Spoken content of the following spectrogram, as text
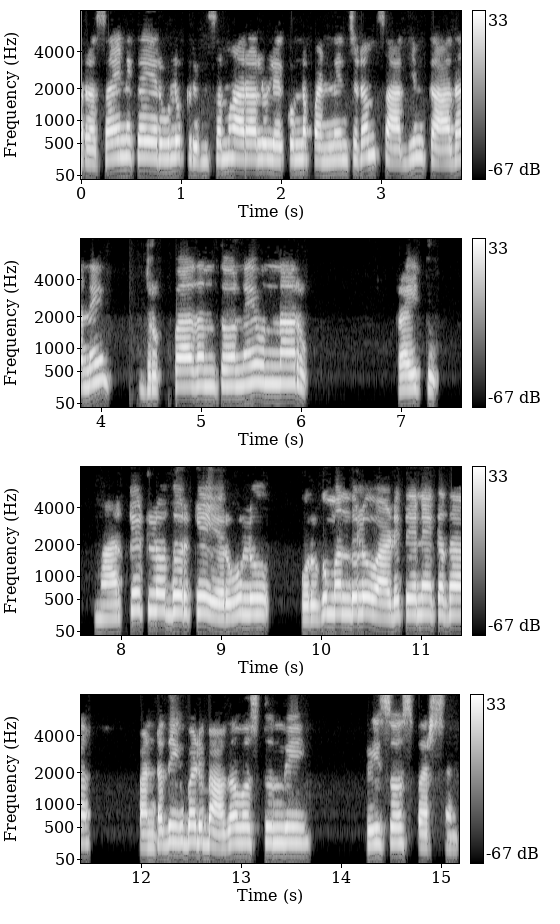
రసాయనిక ఎరువులు, క్రిమిసంహారాలు లేకుండా పండించడం సాధ్యం కాదనే దృక్పాదంతోనే ఉన్నారు. రైతు మార్కెట్లో దొరికే ఎరువులు, పురుగు మందులు వాడితేనే కదా పంట దిగుబడి బాగా వస్తుంది. రీసోర్స్ పర్సన్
